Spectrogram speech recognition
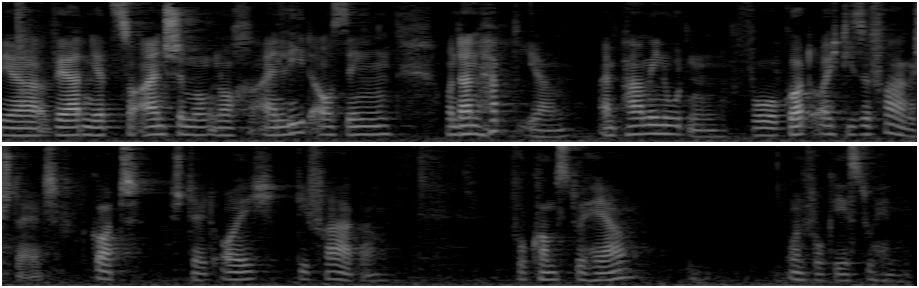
Wir werden jetzt zur Einstimmung noch ein Lied aussingen und dann habt ihr ein paar Minuten, wo Gott euch diese Frage stellt. Gott stellt euch die Frage, wo kommst du her und wo gehst du hin?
